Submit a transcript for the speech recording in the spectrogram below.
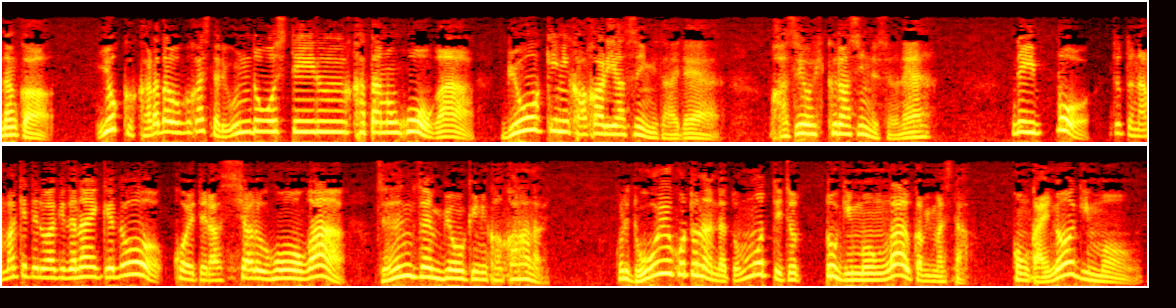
なんか、よく体を動かしたり運動をしている方の方が、病気にかかりやすいみたいで、風邪をひくらしいんですよね。で、一方、ちょっと怠けてるわけじゃないけど、超えてらっしゃる方が、全然病気にかからない。これどういうことなんだと思ってちょっと疑問が浮かびました。今回の疑問。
